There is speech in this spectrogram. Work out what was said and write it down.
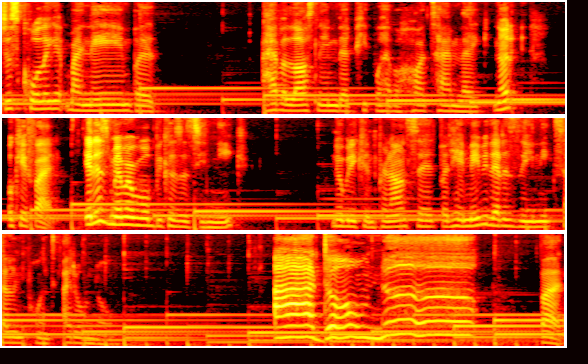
just calling it my name, but I have a last name that people have a hard time like not okay fine it is memorable because it's unique nobody can pronounce it but hey maybe that is the unique selling point. I don't know. I don't know. But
